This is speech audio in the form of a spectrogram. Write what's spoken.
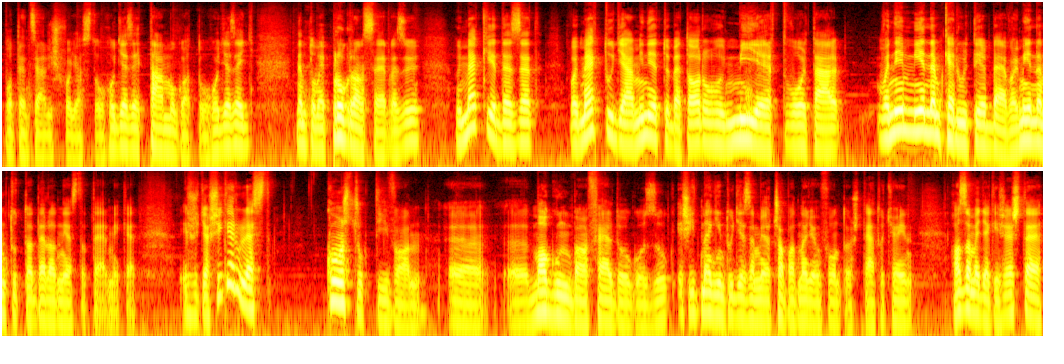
potenciális fogyasztó, hogy ez egy támogató, hogy ez egy, nem tudom, egy programszervező, hogy megkérdezzed, vagy megtudjál minél többet arról, hogy miért voltál, vagy nem, miért nem kerültél be, vagy miért nem tudtad eladni ezt a terméket. És hogyha sikerül ezt konstruktívan ö, ö, magunkban feldolgozzuk, és itt megint úgy érzem, hogy a csapat nagyon fontos. Tehát, hogyha én hazamegyek és este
